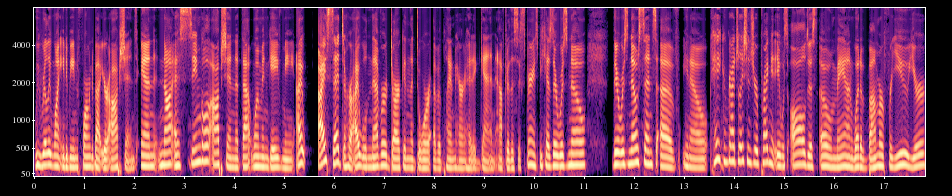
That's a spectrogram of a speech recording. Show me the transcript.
we really want you to be informed about your options. And not a single option that that woman gave me i i said to her i will never darken the door of a planned parenthood again after this experience because there was no there was no sense of, you know, hey, congratulations, you're pregnant. It was all just, oh man, what a bummer for you. You're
